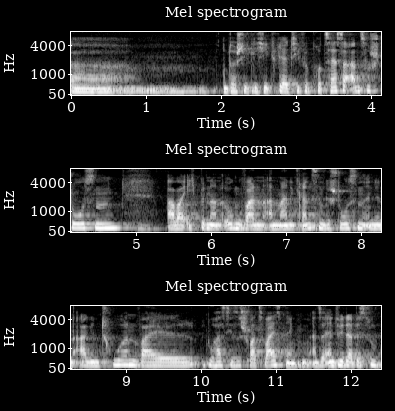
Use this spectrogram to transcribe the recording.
ähm, unterschiedliche kreative Prozesse anzustoßen. Aber ich bin dann irgendwann an meine Grenzen gestoßen in den Agenturen, weil du hast dieses Schwarz-Weiß-Denken. Also entweder bist du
